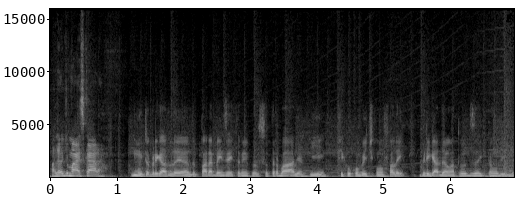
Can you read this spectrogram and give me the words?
Valeu demais, cara. Muito obrigado, Leandro. Parabéns aí também pelo seu trabalho e fica o convite como eu falei. Obrigadão a todos aí que estão ouvindo.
